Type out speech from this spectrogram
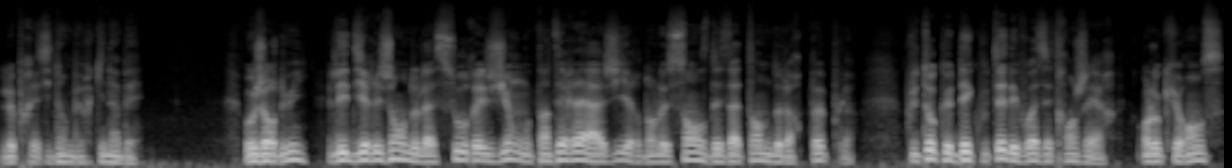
le président burkinabé. Aujourd'hui, les dirigeants de la sous-région ont intérêt à agir dans le sens des attentes de leur peuple, plutôt que d'écouter des voix étrangères, en l'occurrence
